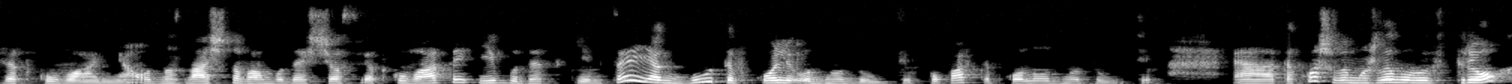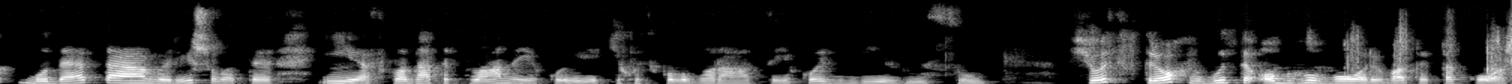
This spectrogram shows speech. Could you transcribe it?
святкування. Однозначно вам буде що святкувати і буде з ким. Це як бути в колі однодумців, попасти в коло однодумців. Е, Також ви, можливо, ви втрьох будете вирішувати і складати плани якої, якихось колаборацій, якогось бізнесу. Щось втрьох ви будете обговорювати також.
